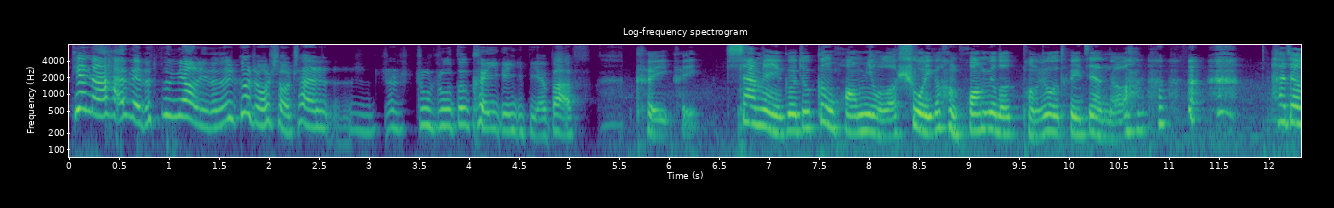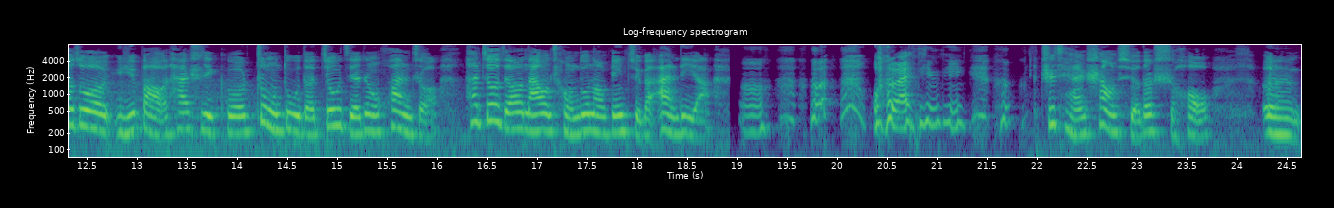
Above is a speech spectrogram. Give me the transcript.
天南海北的寺庙里的那各种手串珠珠都可以给你叠 buff，可以可以。下面一个就更荒谬了，是我一个很荒谬的朋友推荐的，他叫做余宝，他是一个重度的纠结症患者，他纠结到哪种程度呢？我给你举个案例啊，嗯，我来听听。之前上学的时候。嗯，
